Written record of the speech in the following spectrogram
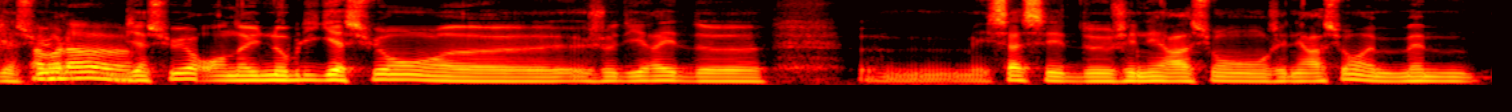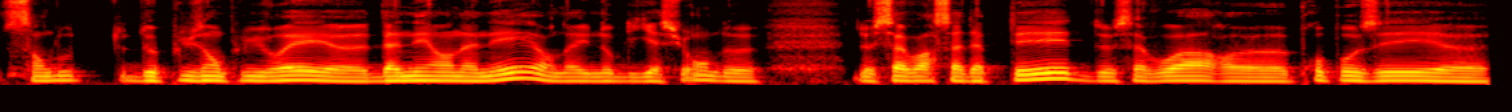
bien, sûr, voilà, bien sûr, on a une obligation, je dirais, de mais ça, c'est de génération en génération, et même sans doute de plus en plus vrai euh, d'année en année. On a une obligation de, de savoir s'adapter, de savoir euh, proposer euh,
